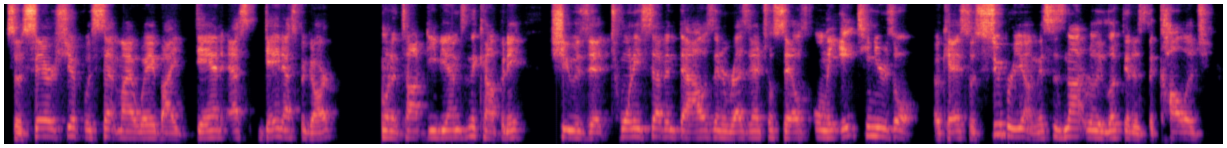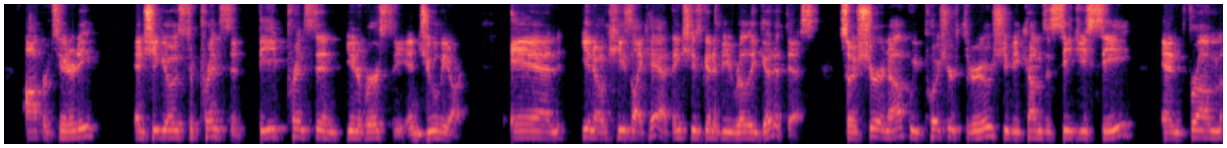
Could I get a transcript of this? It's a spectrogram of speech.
So Sarah Schiff was sent my way by Dan S- Dane Espegard, one of the top DVMs in the company. She was at 27,000 in residential sales, only 18 years old. Okay, so super young. This is not really looked at as the college opportunity. And she goes to Princeton, the Princeton University in Juilliard. And, you know, he's like, hey, I think she's going to be really good at this. So sure enough, we push her through. She becomes a CGC. And from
